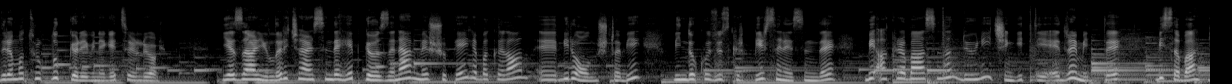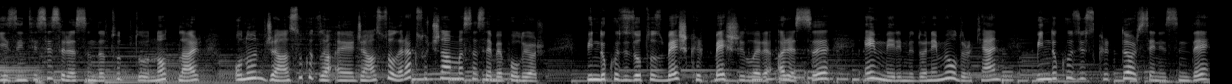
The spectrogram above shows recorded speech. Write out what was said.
dramaturgluk görevine getiriliyor. Yazar yıllar içerisinde hep gözlenen ve şüpheyle bakılan e, biri olmuş tabi. 1941 senesinde bir akrabasının düğünü için gittiği Edremit'te bir sabah gezintisi sırasında tuttuğu notlar onun casus, e, casus olarak suçlanmasına sebep oluyor. 1935-45 yılları arası en verimli dönemi olurken 1944 senesinde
